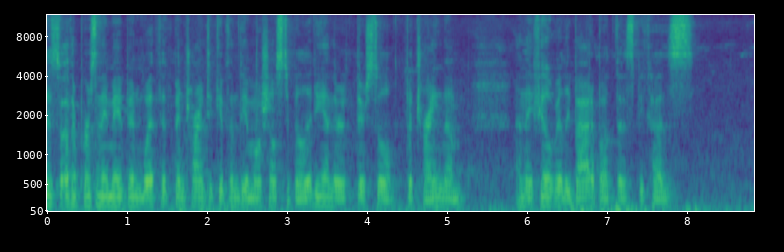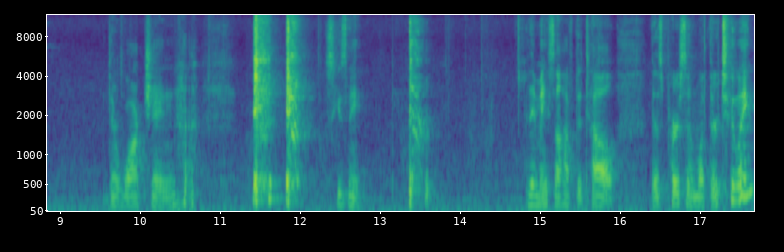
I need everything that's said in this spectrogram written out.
this other person they may have been with have been trying to give them the emotional stability, and they're they're still betraying them, and they feel really bad about this because they're watching. excuse me. they may still have to tell this person what they're doing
